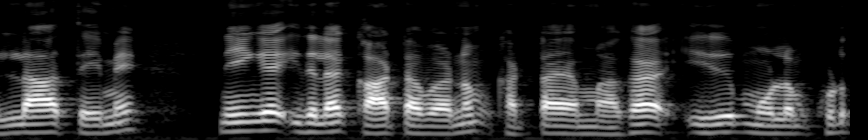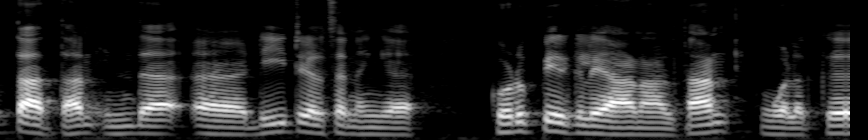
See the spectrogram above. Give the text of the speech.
எல்லாத்தையுமே நீங்கள் இதில் காட்ட வேணும். கட்டாயமாக இது மூலம் கொடுத்தா தான் இந்த டீட்டெயில்ஸை நீங்கள் கொடுப்பீர்களே ஆனால் தான் உங்களுக்கு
